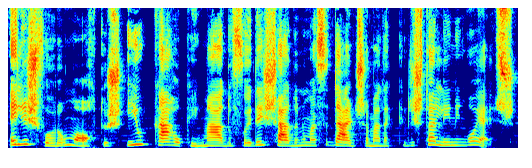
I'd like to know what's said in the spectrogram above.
Eles foram mortos e o carro queimado foi deixado numa cidade chamada Cristalina, em Goiás.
